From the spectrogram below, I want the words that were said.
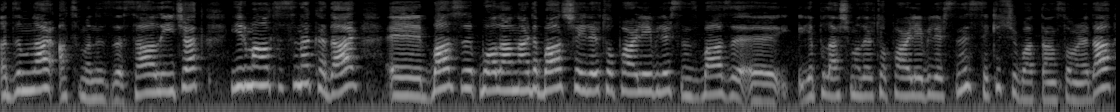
adımlar atmanızı sağlayacak. 26'sına kadar e, bazı bu alanlarda bazı şeyleri toparlayabilirsiniz. Bazı e, yapılaşmaları toparlayabilirsiniz. 8 Şubat'tan sonra da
